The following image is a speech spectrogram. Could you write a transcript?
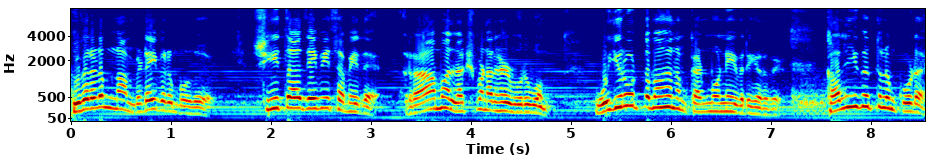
இவரிடம் நாம் விடைபெறும்போது சீதாதேவி சமேத ராம லக்ஷ்மணர்கள் உருவம் உயிரோட்டமாக நம் கண்முன்னே வருகிறது. கலியுகத்திலும் கூட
